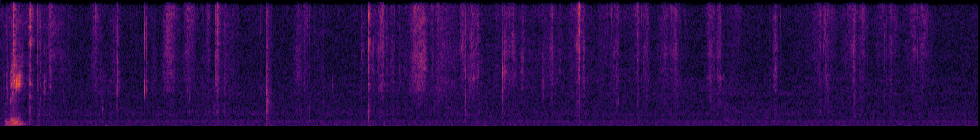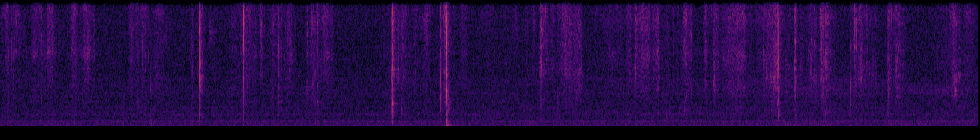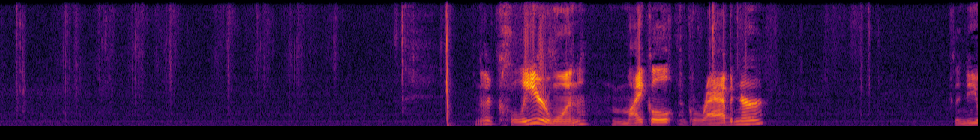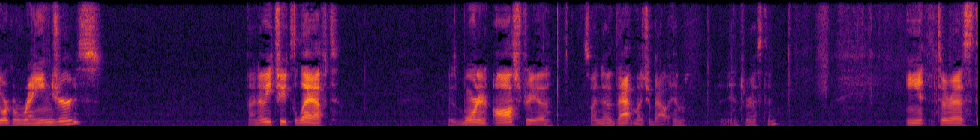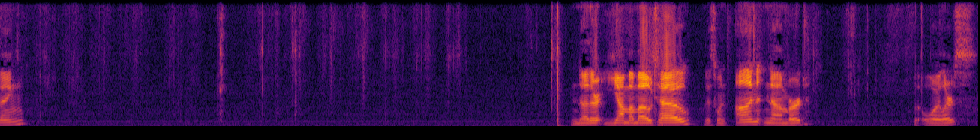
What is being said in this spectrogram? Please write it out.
Meat. Another clear one. Michael Grabner for the New York Rangers. I know he shoots left. He was born in Austria, so I know that much about him. Interesting. Interesting. Another Yamamoto. This one unnumbered. The Oilers.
